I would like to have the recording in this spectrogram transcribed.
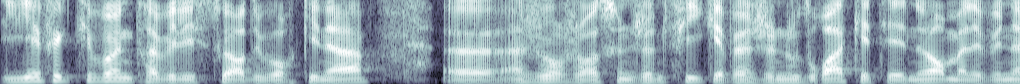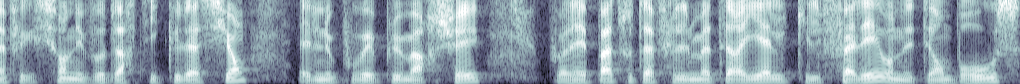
Il y a effectivement une très belle histoire du Burkina. Euh, un jour, je reçois une jeune fille qui avait un genou droit qui était énorme. Elle avait une infection au niveau de l'articulation. Elle ne pouvait plus marcher. Puis on n'avait pas tout à fait le matériel qu'il fallait. On était en brousse.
